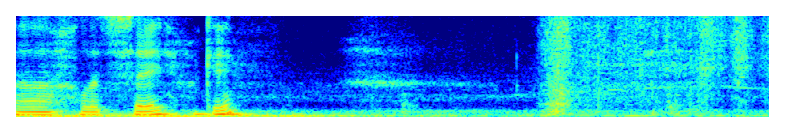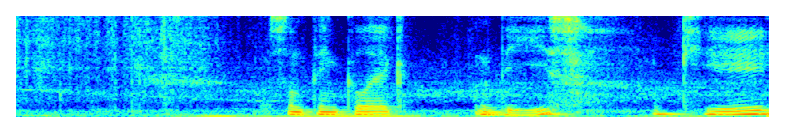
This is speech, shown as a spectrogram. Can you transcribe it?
Uh, let's say okay. Something like this. Okay.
